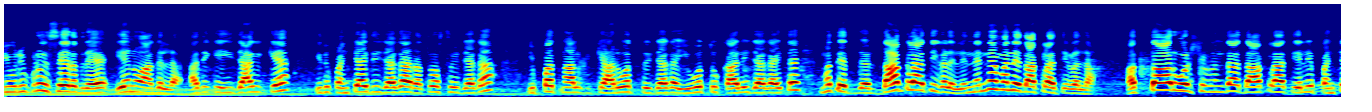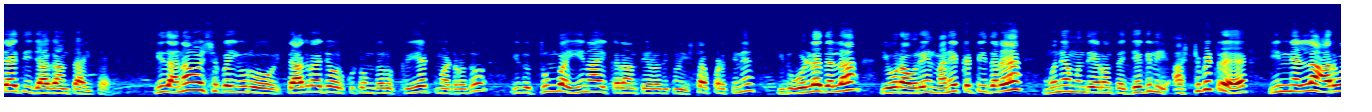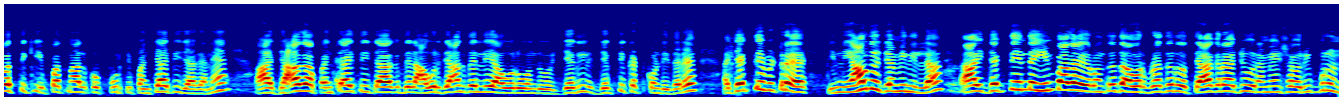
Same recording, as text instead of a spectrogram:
ಇವರಿಬ್ಬರು ಸೇರಿದ್ರೆ ಏನೂ ಆಗಲ್ಲ. ಅದಕ್ಕೆ ಈ ಜಾಗಕ್ಕೆ ಇದು ಪಂಚಾಯತಿ ಜಾಗ, ರಥೋತ್ಸವ ಜಾಗ, ಇಪ್ಪತ್ನಾಲ್ಕಕ್ಕೆ ಅರವತ್ತು ಜಾಗ, ಇವತ್ತು ಖಾಲಿ ಜಾಗ ಐತೆ. ಮತ್ತು ದಾಖಲಾತಿಗಳಲ್ಲಿ, ನಿನ್ನೆ ಮೊನ್ನೆ ದಾಖಲಾತಿಗಳಲ್ಲ, ಹತ್ತಾರು ವರ್ಷಗಳಿಂದ ದಾಖಲಾತಿಯಲ್ಲಿ ಪಂಚಾಯತಿ ಜಾಗ ಅಂತ ಐತೆ. ಇದು ಅನಾವಶ್ಯಕ ಇವರು ತ್ಯಾಗರಾಜ ಅವ್ರ ಕುಟುಂಬದವರು ಕ್ರಿಯೇಟ್ ಮಾಡಿರೋದು. ಇದು ತುಂಬ ಹೀನಾಯಕರ ಅಂತ ಹೇಳೋದಕ್ಕೆ ನಾನು ಇಷ್ಟಪಡ್ತೀನಿ. ಇದು ಒಳ್ಳೇದಲ್ಲ, ಇವರು ಅವ್ರೇನು ಮನೆ ಕಟ್ಟಿದ್ದಾರೆ, ಮನೆ ಮುಂದೆ ಇರುವಂಥ ಜಗಲಿ. ಅಷ್ಟು ಬಿಟ್ಟರೆ ಇನ್ನೆಲ್ಲ ಅರವತ್ತಕ್ಕೆ ಇಪ್ಪತ್ನಾಲ್ಕು ಪೂರ್ತಿ ಪಂಚಾಯತಿ ಜಾಗನೇ. ಆ ಜಾಗ ಪಂಚಾಯತಿ ಜಾಗದಲ್ಲಿ, ಅವ್ರ ಜಾಗದಲ್ಲಿ ಅವರು ಒಂದು ಜಗಲಿ, ಜಗ್ತಿ ಕಟ್ಕೊಂಡಿದ್ದಾರೆ. ಆ ಜಗತಿ ಬಿಟ್ಟರೆ ಇನ್ಯಾವುದೂ ಜಮೀನಿಲ್ಲ. ಆ ಜಗ್ತಿಯಿಂದ ಹಿಂಭಾಗ ಇರುವಂಥದ್ದು ಅವ್ರ ಬ್ರದರು ತ್ಯಾಗರಾಜು, ರಮೇಶ್ ಅವರಿಬ್ಬರೂ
